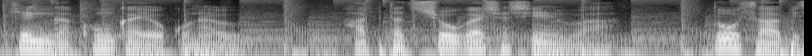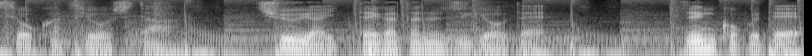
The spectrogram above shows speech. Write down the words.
県が今回行う発達障害者支援は同サービスを活用した昼夜一体型の事業で全国で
